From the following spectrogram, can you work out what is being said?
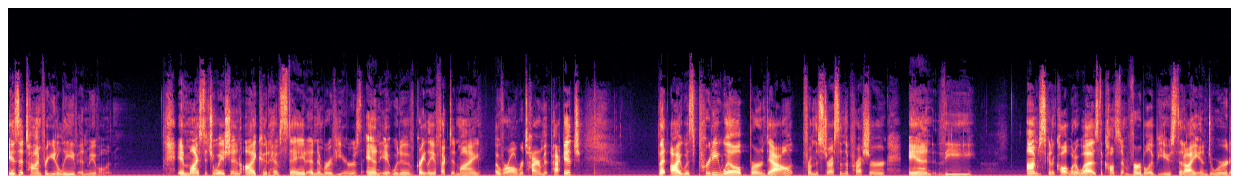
Is it time for you to leave and move on? In my situation, I could have stayed a number of years and it would have greatly affected my overall retirement package. But I was pretty well burned out from the stress and the pressure and the I'm just going to call it what it was the constant verbal abuse that I endured.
